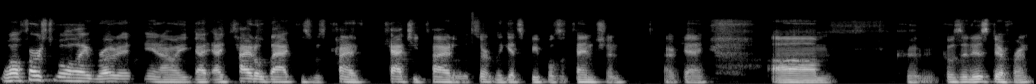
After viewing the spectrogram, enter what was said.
well, first of all, I wrote it. You know, I, I titled that because it was kind of catchy title. It certainly gets people's attention. Okay. Um, because it is different.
